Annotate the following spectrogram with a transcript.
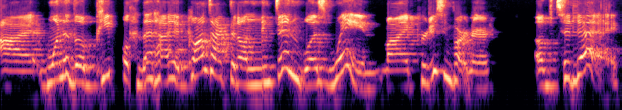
I, one of the people that I had contacted on LinkedIn was Wayne, my producing partner of today.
